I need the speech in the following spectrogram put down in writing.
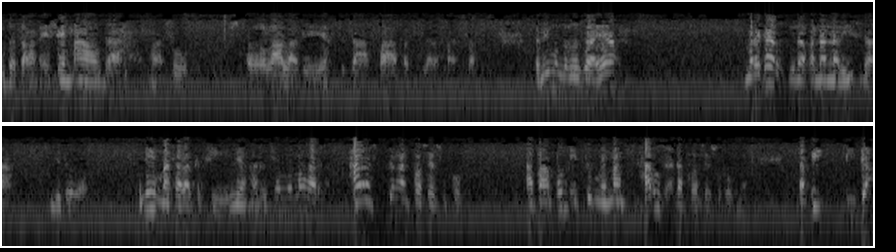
udah tangan SMA, udah masuk sekolah lah deh ya, sudah apa apa segala macam. Tapi menurut saya mereka harus gunakan analisa gitu loh. Ini masalah kecil yang harusnya memang harus harus dengan proses hukum. Apa pun itu memang harus ada proses hukumnya. tapi tidak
